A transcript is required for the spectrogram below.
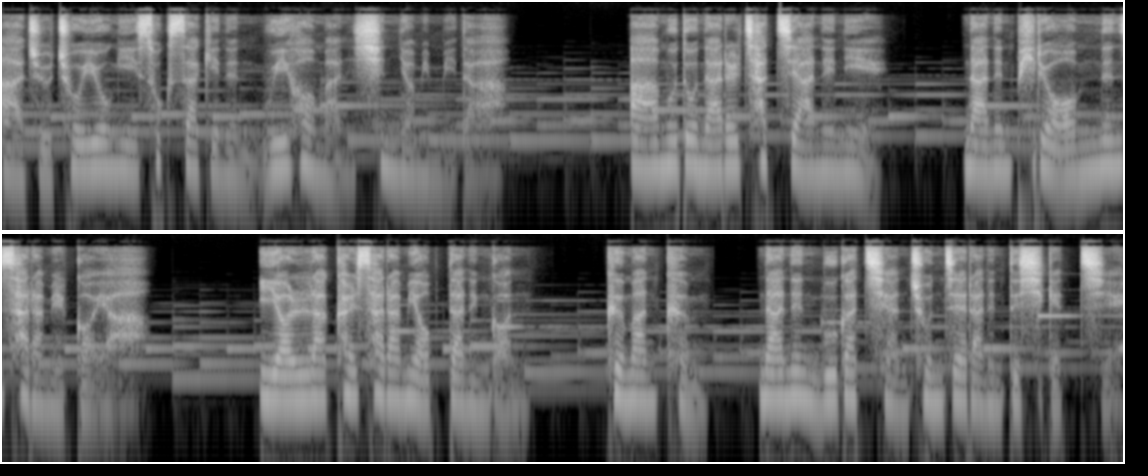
아주 조용히 속삭이는 위험한 신념입니다. 아무도 나를 찾지 않으니 나는 필요 없는 사람일 거야. 연락할 사람이 없다는 건 그만큼 나는 무가치한 존재라는 뜻이겠지.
